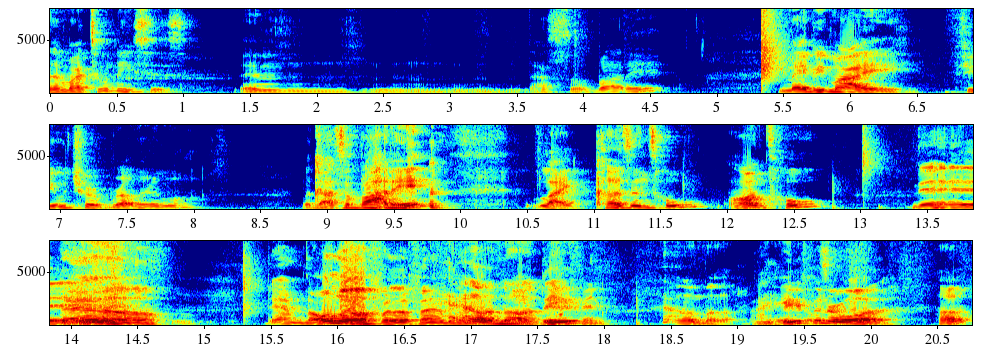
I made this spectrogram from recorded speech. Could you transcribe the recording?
then my two nieces, and that's about it. Maybe my future brother-in-law, but that's about it. Like cousins who, aunts who? Yeah, Damn, damn, no love for the family. Hell no, You dude. beefing. Hell no. I You hate beefing or what? Huh?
